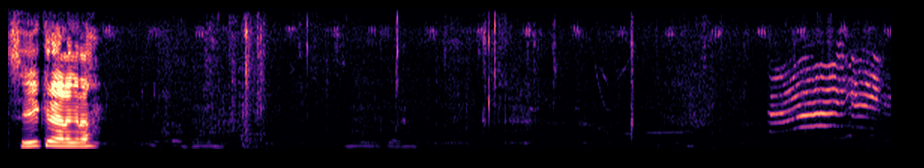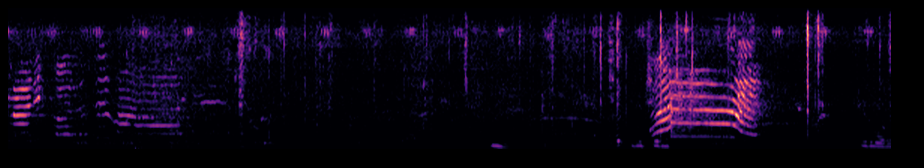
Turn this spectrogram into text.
சீக்கிரம் இறங்குறேன் இறங்குடா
